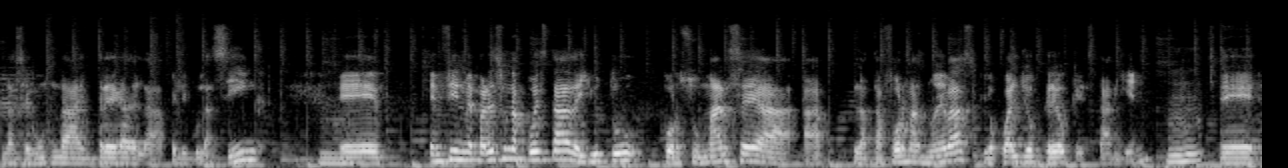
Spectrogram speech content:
la segunda entrega de la película Sing. Eh, en fin, me parece una apuesta de YouTube por sumarse a, a plataformas nuevas, lo cual yo creo que está bien. Ujú. Eh,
